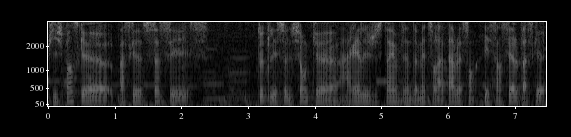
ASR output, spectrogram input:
Puis je pense que parce que ça c'est- toutes les solutions que Ariel et Justin viennent de mettre sur la table, sont essentielles parce que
